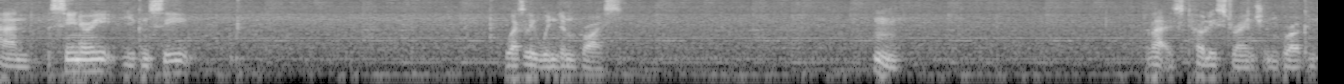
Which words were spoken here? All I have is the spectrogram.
And the scenery, you can see Wesley Wyndon Price. Hmm. That is totally strange and broken.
